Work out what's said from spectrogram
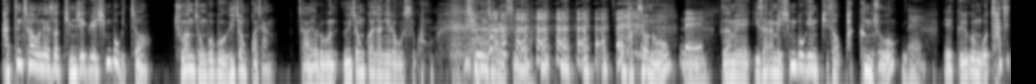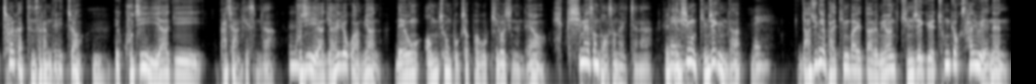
같은 차원에서 김재규의 신복 있죠. 중앙정보부 의정과장. 자 여러분 의정과장이라고 쓰고 채용사가 있습니다. 박선호. 네. 그다음에 이 사람의 신복인 비서 박흥주. 네. 네. 예 그리고 뭐 차지철 같은 사람들 있죠. 음. 예, 굳이 이야기 하지 않겠습니다. 음. 굳이 이야기하려고 하면 내용 엄청 복잡하고 길어지는데요. 핵심에선 벗어나 있잖아. 그죠. 네. 핵심은 김재규입니다. 네. 나중에 밝힌 바에 따르면 김재규의 총격 사유에는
